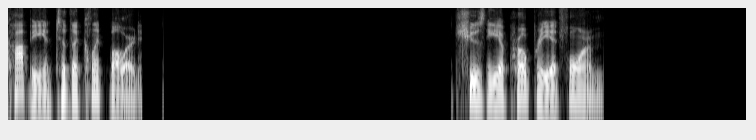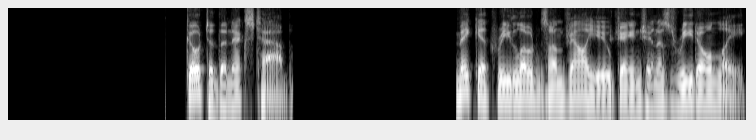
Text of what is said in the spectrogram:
Copy it to the clipboard. Choose the appropriate form. Go to the next tab. Make it reloads on value change and as read-only.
